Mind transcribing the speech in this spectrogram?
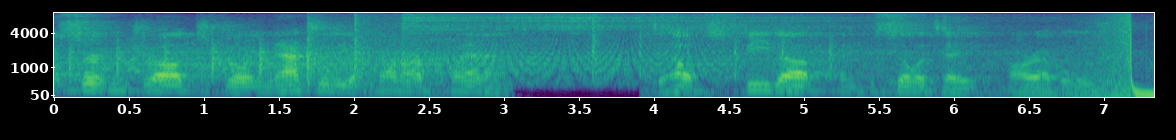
God certain drugs growing naturally upon our planet to help speed up and facilitate our evolution.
